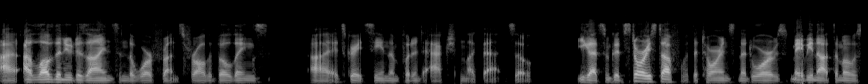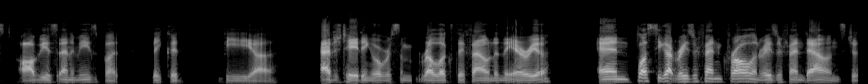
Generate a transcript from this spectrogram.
I I love the new designs in the warfronts for all the buildings. Uh, it's great seeing them put into action like that. So you got some good story stuff with the Taurens and the dwarves. Maybe not the most obvious enemies, but they could be uh, agitating over some relics they found in the area. And plus, you got Razorfen Kraul and Razorfen Downs just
